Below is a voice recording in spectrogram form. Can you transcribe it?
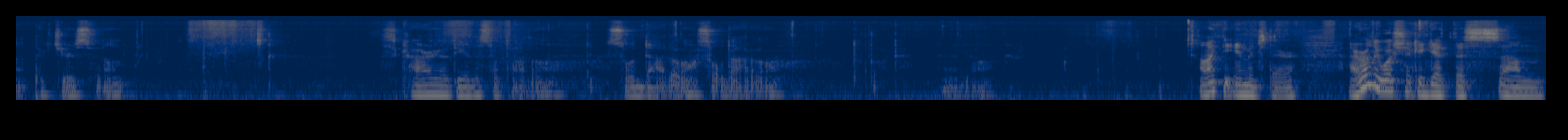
uh, Pictures film. Sicario Dia de Soldado. Soldado. Soldado. What the fuck? There we go. I like the image there. I really wish I could get this, um,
